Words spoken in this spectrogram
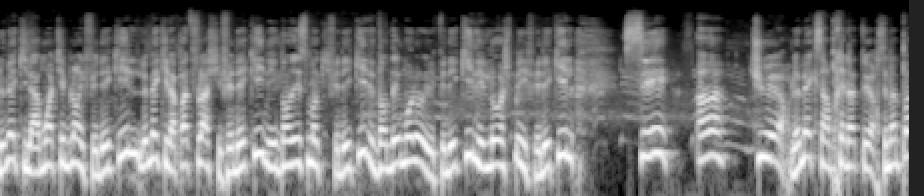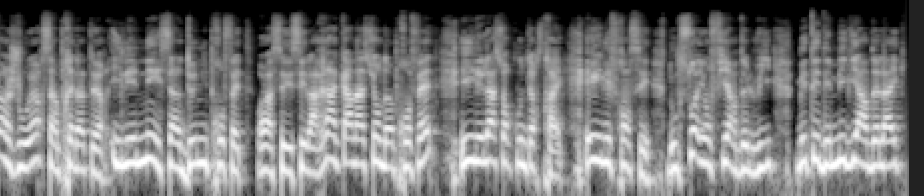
le mec il est à moitié blanc, il fait des kills. Le mec il a pas de flash, il fait des kills. Il est dans des smokes, il fait des kills. Il dans des molos, il fait des kills. Il est low il fait des kills. C'est un tueur. Le mec, c'est un prédateur. C'est même pas un joueur, c'est un prédateur. Il est né, c'est un demi-prophète. Voilà, c'est la réincarnation d'un prophète et il est là sur Counter-Strike. Et il est français. Donc soyons fiers de lui. Mettez des milliards de likes.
